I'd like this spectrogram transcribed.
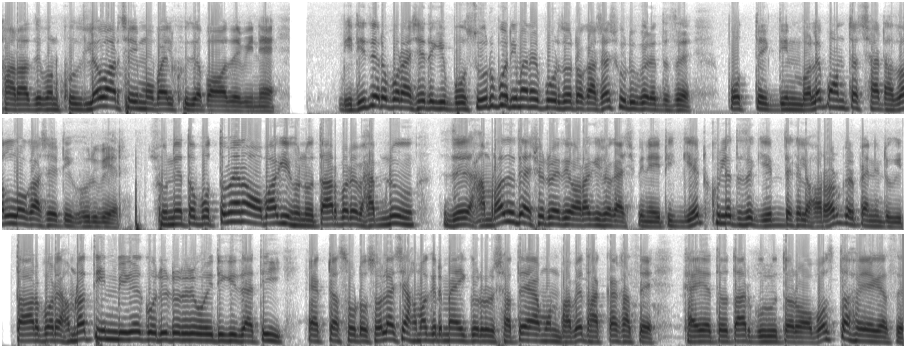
সারা জীবন খুঁজলেও আর সেই মোবাইল খুঁজে পাওয়া যাবি না। ব্রিজের ওপর আসে দেখি প্রচুর পরিমাণের পর্যটক আসা শুরু করে দিতেছে প্রত্যেক দিন বলে পঞ্চাশ ষাট হাজার লোক আসে এটি ঘুরবে। শুনে তো প্রথমে না অবাকই হনু তারপরে ভাবনু যে, আমরা যদি আসবে বাড়ি ওরা কৃষক আসবি না। এটি গেট খুলে দিছে। গেট দেখলে হরর করে পানি ঢুকি তারপরে আমরা তিন বিঘে করিডোরের ওই দিকে যাতেই একটা ছোট চলে আসে, আমাদের মাইক্রোর সাথে এমন ভাবে ধাক্কা খাচ্ছে। খাইয়ে তো তার গুরুতর অবস্থা হয়ে গেছে।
